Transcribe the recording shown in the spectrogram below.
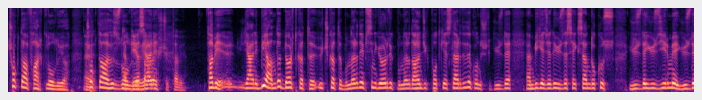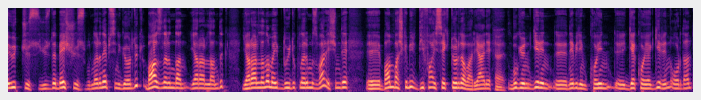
çok daha farklı oluyor. Evet. Çok daha hızlı ya oluyor. yani küçük tabii. Tabii yani bir anda 4 katı, 3 katı bunların hepsini gördük. Bunları daha önceki podcastlerde de konuştuk. Yüzde yani bir gecede yüzde 89, yüzde 120, yüzde 300, yüzde 500 bunların hepsini gördük. Bazılarından yararlandık. Yararlanamayıp duyduklarımız var. E şimdi e, bambaşka bir DeFi sektörü de var. Yani evet. bugün girin e, ne bileyim Coin e, Gecko'ya girin oradan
